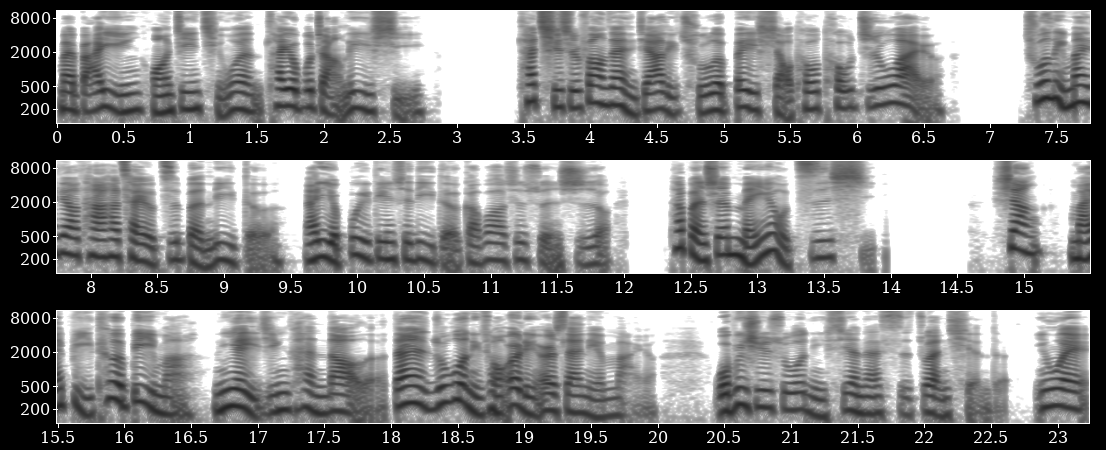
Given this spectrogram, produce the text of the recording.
买白银、黄金，请问他又不涨利息。他其实放在你家里，除了被小偷偷之外，除了你卖掉它，它才有资本利得，啊，也不一定是利得，搞不好是损失哦。它本身没有孳息，像买比特币嘛，你也已经看到了。但是如果你从二零二三年买啊，我必须说你现在是赚钱的，因为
